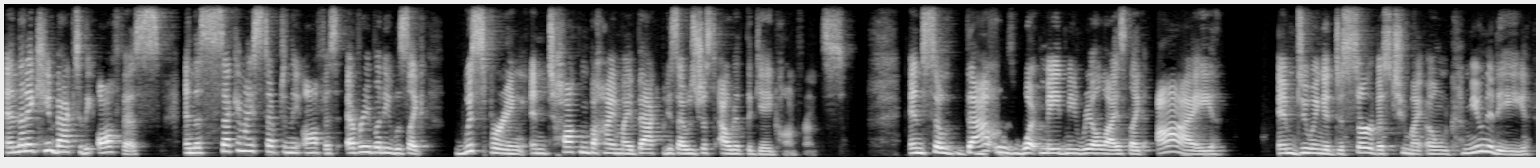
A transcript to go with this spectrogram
And then I came back to the office. And the second I stepped in the office, everybody was like whispering and talking behind my back because I was just out at the gay conference. And so that was what made me realize like I am doing a disservice to my own community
